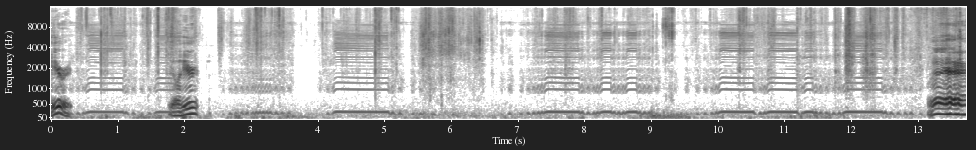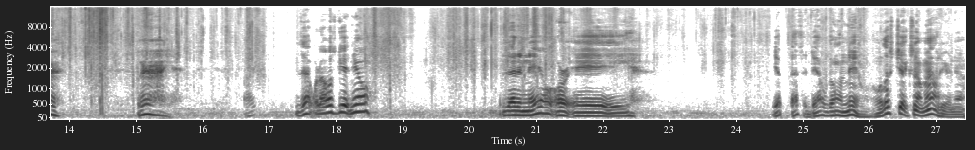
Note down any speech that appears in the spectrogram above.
Hear it. Y'all hear it? Where? Where are you? Is that what I was getting, y'all? Is that a nail or a... Yep, that's a doggone nail. Well, let's check something out here now.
